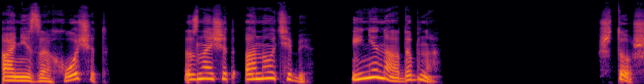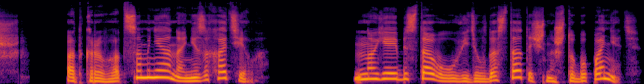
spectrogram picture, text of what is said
А не захочет, значит, оно тебе и не надобно». Что ж, Открываться мне она не захотела. Но я и без того увидел достаточно, чтобы понять.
